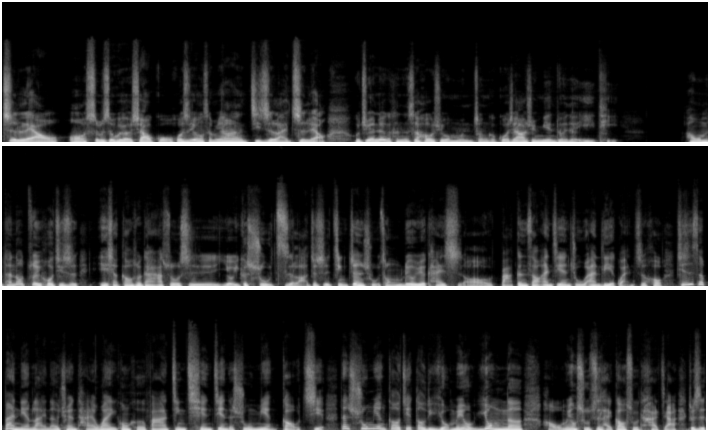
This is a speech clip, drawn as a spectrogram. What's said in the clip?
治疗哦，是不是会有效果，或是用什么样的机制来治疗？我觉得那个可能是后续我们整个国家要去面对的议题。好，我们谈到最后，其实也想告诉大家，说是有一个数字啦，就是警政署从六月开始哦，把跟骚案件逐案列管之后，其实这半年来呢，全台湾一共核发近千件的书面告诫，但书面告诫到底有没有用呢？好，我们用数字来告诉大家，就是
